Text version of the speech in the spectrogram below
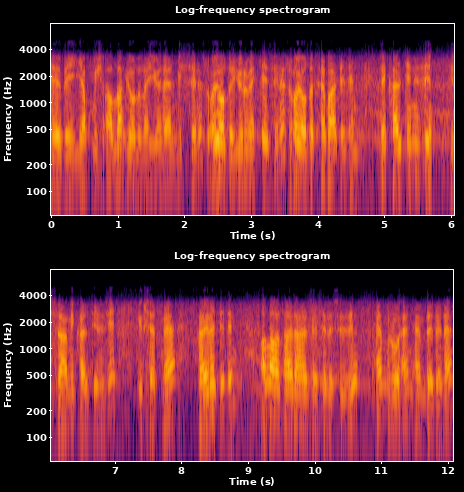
tevbeyi yapmış Allah yoluna yönelmişseniz, o yolda yürümekteyseniz o yolda sebat edin ve kalitenizi, İslami kalitenizi yükseltmeye gayret edin. allah Teala Hazretleri sizi hem ruhen hem bedenen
